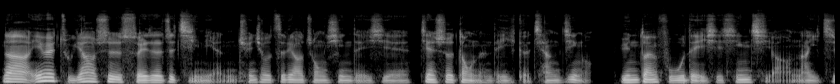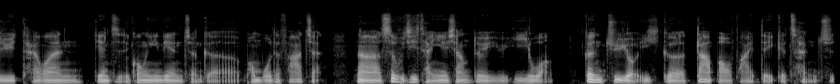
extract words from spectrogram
那因为主要是随着这几年全球资料中心的一些建设动能的一个强劲哦，云端服务的一些兴起啊，那以至于台湾电子供应链整个蓬勃的发展，那伺服器产业相对于以往。更具有一个大爆发的一个产值，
